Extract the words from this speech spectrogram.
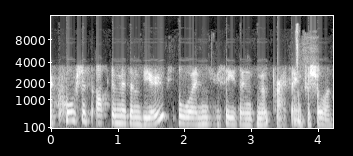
a cautious optimism view for new season's milk pricing for sure.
